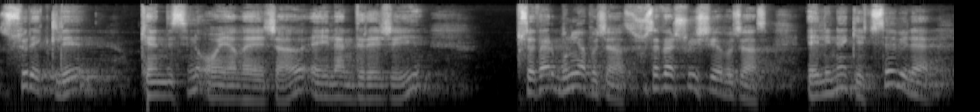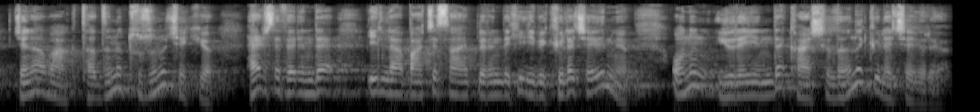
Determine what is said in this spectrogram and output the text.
sürekli kendisini oyalayacağı, eğlendireceği, bu sefer bunu yapacağız, şu sefer şu işi yapacağız. Eline geçse bile Cenab-ı Hak tadını tuzunu çekiyor. Her seferinde illa bahçe sahiplerindeki gibi küle çevirmiyor. Onun yüreğinde karşılığını küle çeviriyor.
